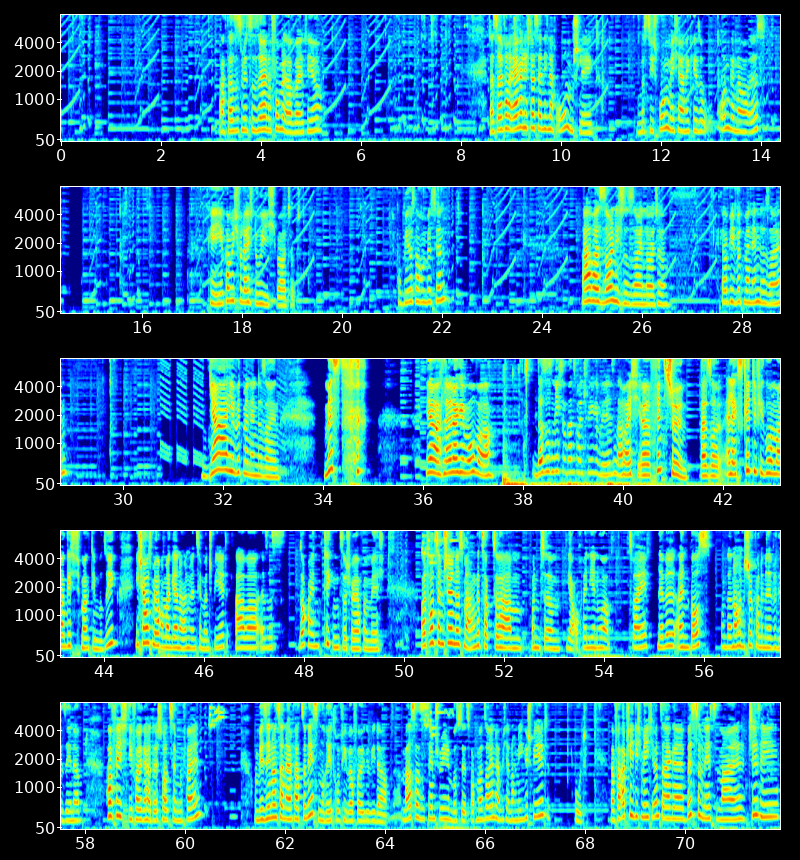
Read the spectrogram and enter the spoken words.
Ach, das ist mir zu sehr eine Fummelarbeit hier. Das ist einfach ärgerlich, dass er nicht nach oben schlägt. Dass die Sprungmechanik hier so ungenau ist. Okay, hier komme ich vielleicht durch. Wartet. Ich probiere es noch ein bisschen. Aber es soll nicht so sein, Leute. Ich glaube, hier wird mein Ende sein. Ja, hier wird mein Ende sein. Mist. ja, leider Game Over. Das ist nicht so ganz mein Spiel gewesen, aber ich äh, find's schön. Also Alex Kidd, die Figur mag ich, ich mag die Musik. Ich schaue es mir auch immer gerne an, wenn es jemand spielt, aber es ist doch ein Ticken zu schwer für mich. War trotzdem schön, das mal angezockt zu haben. Und ähm, ja, auch wenn ihr nur zwei Level, einen Boss und dann noch ein Stück von dem Level gesehen habt, hoffe ich, die Folge hat euch trotzdem gefallen. Und wir sehen uns dann einfach zur nächsten Retro-Fever-Folge wieder. Master-System spielen musste jetzt auch mal sein, habe ich ja noch nie gespielt. Gut, dann verabschiede ich mich und sage bis zum nächsten Mal. Tschüssi!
